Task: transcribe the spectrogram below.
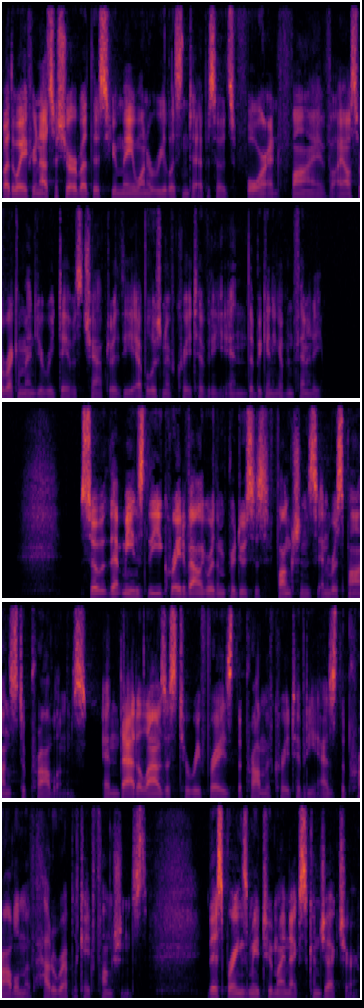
By the way, if you're not so sure about this, you may want to re listen to episodes 4 and 5. I also recommend you read David's chapter, The Evolution of Creativity, in The Beginning of Infinity. So that means the creative algorithm produces functions and responds to problems. And that allows us to rephrase the problem of creativity as the problem of how to replicate functions. This brings me to my next conjecture.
